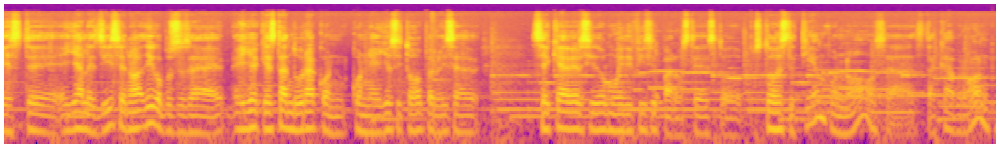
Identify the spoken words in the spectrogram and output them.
este, ella les dice, ¿no? Digo, pues, o sea, ella que es tan dura con, con ellos y todo, pero dice, sé que ha haber sido muy difícil para ustedes todo, pues, todo este tiempo, ¿no? O sea, está cabrón.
